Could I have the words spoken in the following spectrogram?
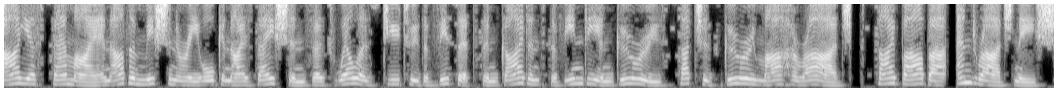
Arya Samaj and other missionary organizations as well as due to the visits and guidance of Indian gurus such as Guru Maharaj, Sai Baba, and Rajneesh.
